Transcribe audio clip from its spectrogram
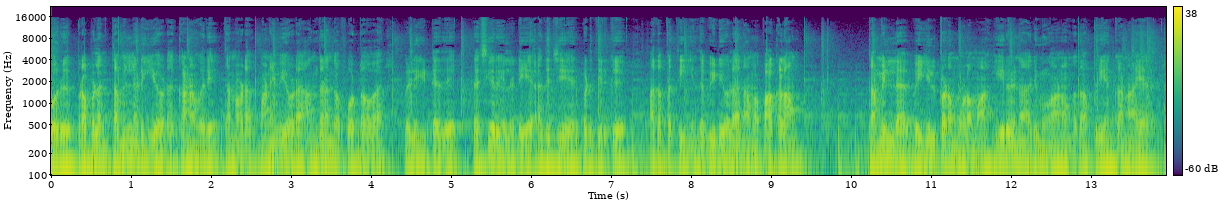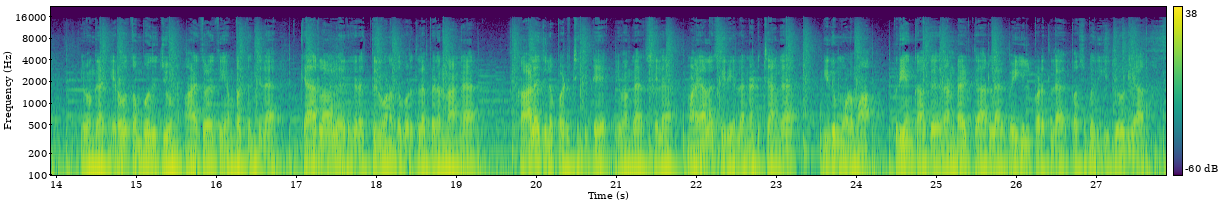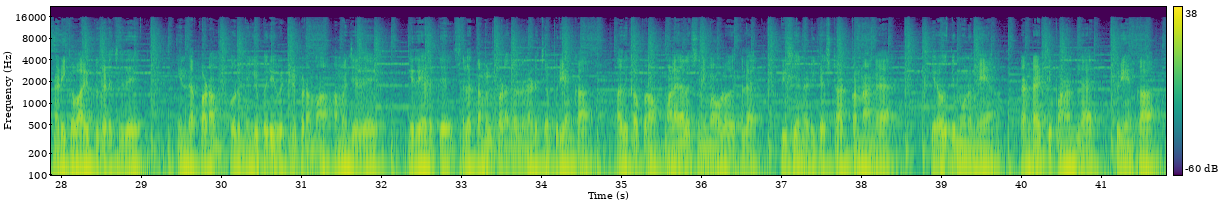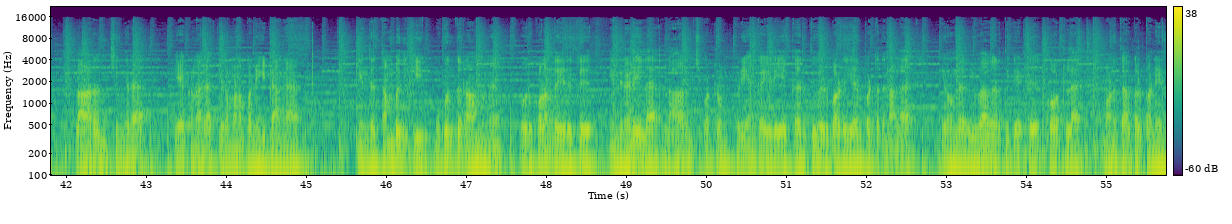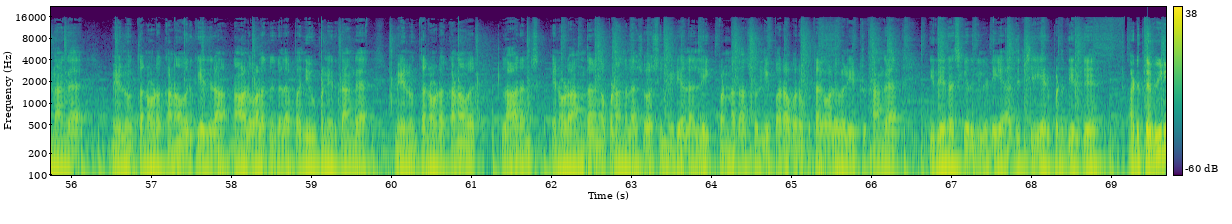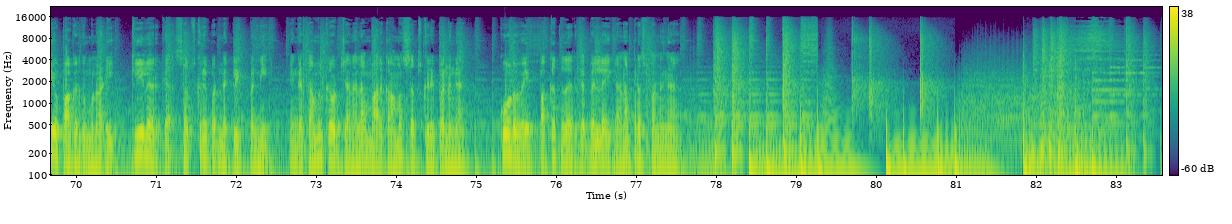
ஒரு பிரபலன் தமிழ் நடிகையோட கணவரே தன்னோட மனைவியோட அந்தரங்க ஃபோட்டோவை வெளியிட்டது ரசிகர்களிடையே அதிர்ச்சியை ஏற்படுத்தியிருக்கு. அதை பற்றி இந்த வீடியோவில் நாம் பார்க்கலாம். தமிழில் வெயில் படம் மூலமாக ஹீரோயினாக அறிமுகம் ஆனவங்க தான் பிரியங்கா நாயர். இவங்க இருபத்தொம்போது ஜூன் ஆயிரத்தி தொள்ளாயிரத்தி எண்பத்தஞ்சில் கேரளாவில் இருக்கிற திருவனந்தபுரத்தில் பிறந்தாங்க. காலேஜில் படிச்சுக்கிட்டே இவங்க சில மலையாள சீரியலில் நடித்தாங்க இது மூலமாக பிரியங்காவுக்கு ரெண்டாயிரத்தி ஆறில் வெயில் படத்தில் பசுபதிக்கு ஜோடியாக நடிக்க வாய்ப்பு கிடைச்சிது. இந்த படம் ஒரு மிகப்பெரிய வெற்றி படமாக அமைஞ்சது. இதையடுத்து சில தமிழ் படங்களில் நடித்த பிரியங்கா அதுக்கப்புறம் மலையாள சினிமா உலகத்தில் பிஸியாக நடிக்க ஸ்டார்ட் பண்ணாங்க. இருபத்தி மூணு மே ரெண்டாயிரத்தி பன்னெண்டில் பிரியங்கா லாரன்ஸுங்கிற இயக்குனரை திருமணம் பண்ணிக்கிட்டாங்க. இந்த தம்பதிக்கு முகுந்த ராம்னு ஒரு குழந்தை இருக்குது இந்த நிலையில் லாரன்ஸ் மற்றும் பிரியங்கா இடையே கருத்து வேறுபாடு ஏற்பட்டதுனால இவங்க விவாகரத்து கேட்டு கோர்ட்டில் மனு தாக்கல் பண்ணியிருந்தாங்க. மேலும் தன்னோட கணவருக்கு எதிராக நாலு வழக்குகளை பதிவு பண்ணியிருக்காங்க. மேலும் தன்னோட கணவர் லாரன்ஸ் என்னோட அந்தரங்க படங்களை சோஷியல் மீடியாவில் லீக் பண்ணதாக சொல்லி பரபரப்பு தகவலை வெளியிட்டிருக்காங்க. இது ரசிகர்களிடையே அதிர்ச்சியை ஏற்படுத்தியிருக்கு. அடுத்த வீடியோ பார்க்குறதுக்கு முன்னாடி கீழே இருக்க சப்ஸ்கிரைப் பட்டனை கிளிக் பண்ணி எங்கள் தமிழ் க்ரௌட் சேனலை மறக்காமல் சப்ஸ்கிரைப் பண்ணுங்கள் கூடவே பக்கத்தில் இருக்க பெல் ஐக்கானை ப்ரெஸ் பண்ணுங்கள்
